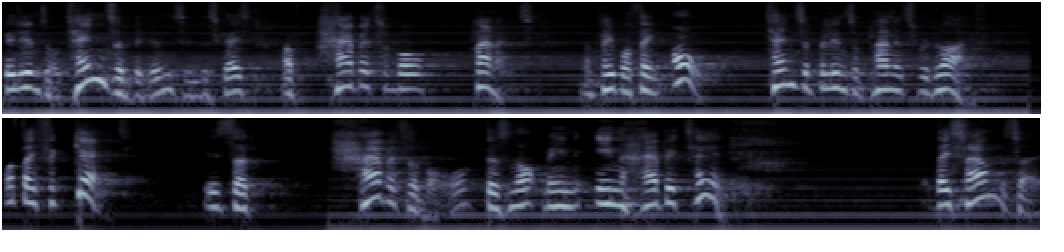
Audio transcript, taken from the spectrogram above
billions or tens of billions in this case of habitable planets. And people think, oh, tens of billions of planets with life. What they forget is that habitable does not mean inhabited. They sound the same,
